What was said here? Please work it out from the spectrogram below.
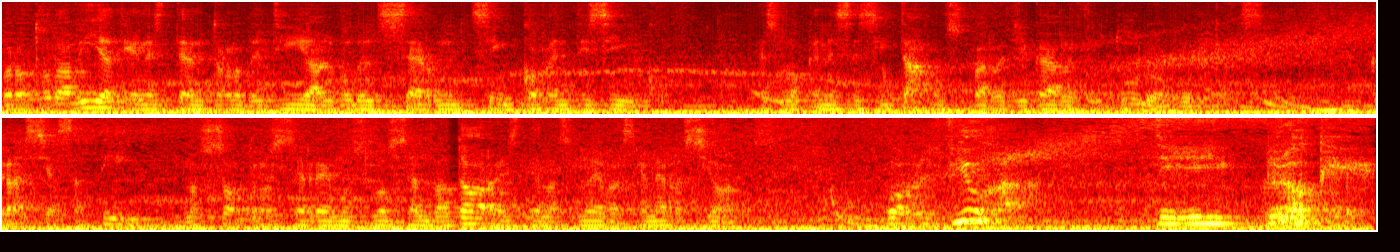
pero todavía tienes dentro de ti algo del Serum 525. Es lo que necesitamos para llegar al futuro, Burgas. Gracias a ti, nosotros seremos los salvadores de las nuevas generaciones. Por el Führer, Die Glocke.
